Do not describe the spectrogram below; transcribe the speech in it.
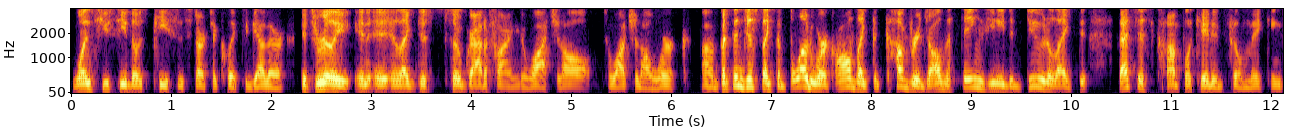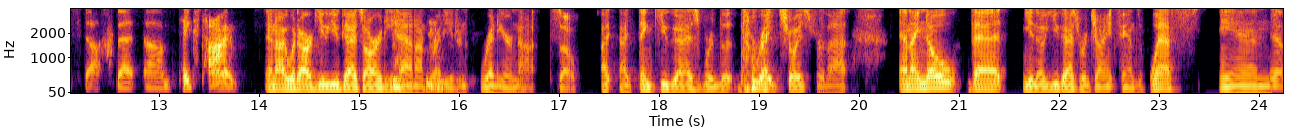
once you see those pieces start to click together, it's really it, it, like just so gratifying to watch it all to watch it all work. Um, but then just like the blood work, all like the coverage, all the things you need to do to like that's just complicated filmmaking stuff that um, takes time. And I would argue you guys already had on Ready to, Ready or Not, so I, I think you guys were the, the right choice for that. And I know that you know you guys were giant fans of Wes, and yeah.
